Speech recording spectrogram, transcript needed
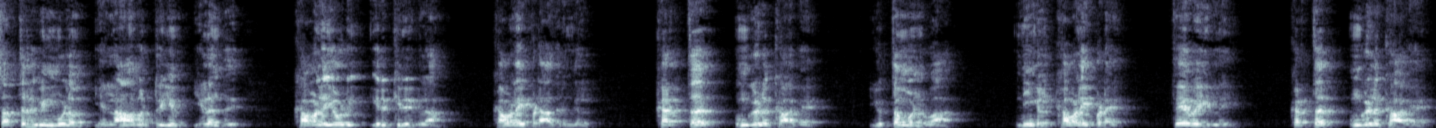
சத்ருவின் மூலம் எல்லாவற்றையும் இழந்து கவலையோடு இருக்கிறீர்களா? கவலைப்படாதிருங்கள். கர்த்தர் உங்களுக்காக யுத்தம் பண்ணுவார். நீங்கள் கவலைப்பட தேவையில்லை. கர்த்தர் உங்களுக்காக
